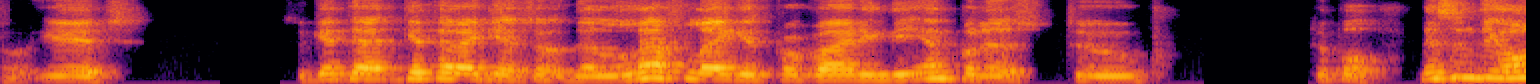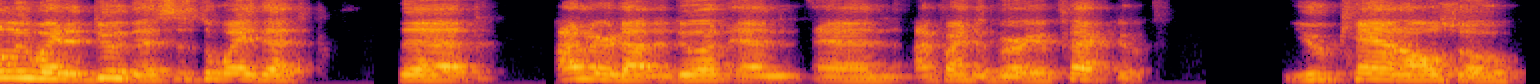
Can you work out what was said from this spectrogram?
So it's so get that get that idea. So the left leg is providing the impetus to to pull. This isn't the only way to do this. This is the way that that I learned how to do it, and and I find it very effective. You can also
